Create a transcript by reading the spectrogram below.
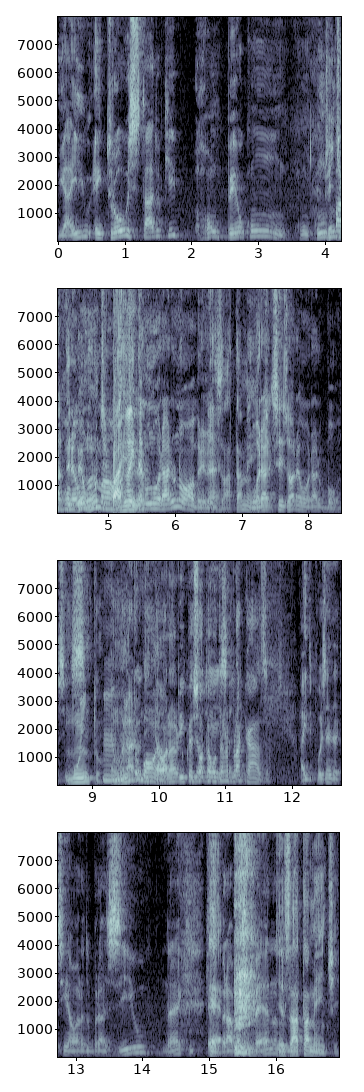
E aí entrou o estádio que rompeu com, com, com um Gente, padrão rompeu um monte de barreira. Ainda num horário nobre, né? Exatamente. O horário de 6 horas é um horário bom, assim. Muito. É um muito horário bom. tá é o o horário que o pessoal está voltando para casa. Aí depois ainda tinha a hora do Brasil, né? Que É. quebrava as pernas. né? Exatamente.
